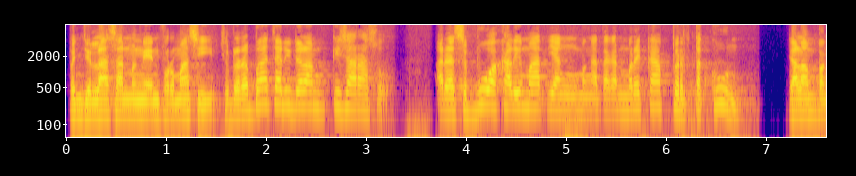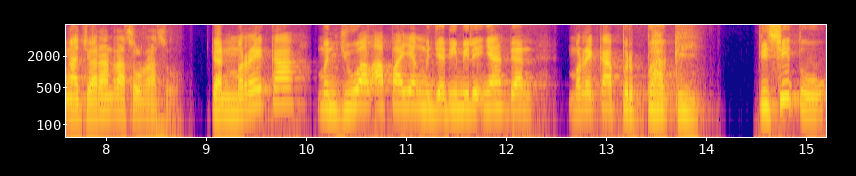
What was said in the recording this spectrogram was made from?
penjelasan mengenai informasi. Saudara baca di dalam kisah Rasul, ada sebuah kalimat yang mengatakan mereka bertekun dalam pengajaran rasul-rasul. Dan mereka menjual apa yang menjadi miliknya dan mereka berbagi. Di situ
